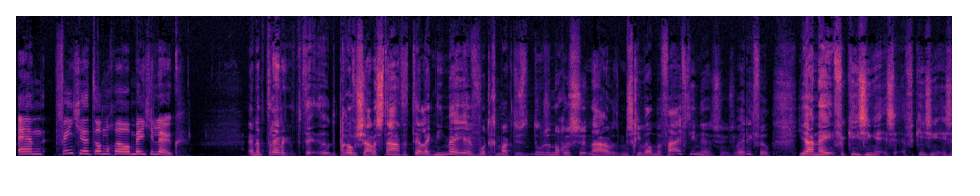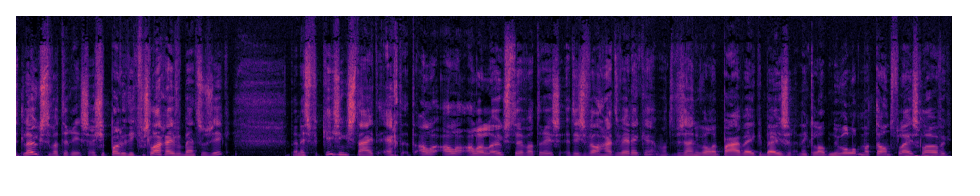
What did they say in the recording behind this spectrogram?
En vind je het dan nog wel een beetje leuk? En dan tel ik, de provinciale staten tel ik niet mee, even wordt gemaakt. Dus dan doen ze nog eens, eh, nou, misschien wel mijn vijftiende, zo weet ik veel. Ja, nee, verkiezingen is, verkiezingen is het leukste wat er is. Als je politiek verslaggever bent zoals ik, dan is verkiezingstijd echt het aller, aller, allerleukste wat er is. Het is wel hard werken, want we zijn nu al een paar weken bezig en ik loop nu al op mijn tandvlees, geloof ik.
